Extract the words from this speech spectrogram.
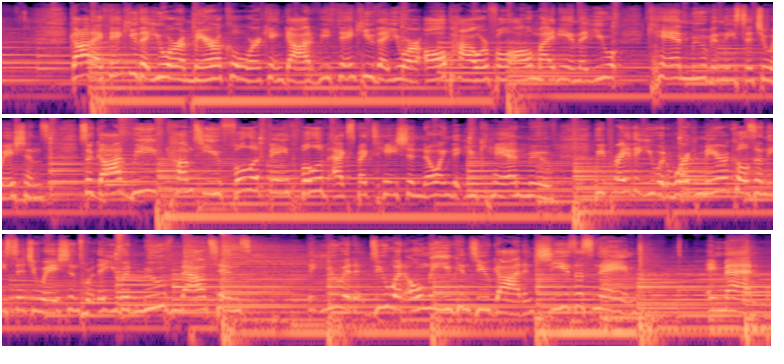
God, I thank you that you are a miracle working God. We thank you that you are all powerful, almighty, and that you can move in these situations. So, God, we come to you full of faith, full of expectation, knowing that you can move. We pray that you would work miracles in these situations, where that you would move mountains, that you would do what only you can do, God. In Jesus' name, amen.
